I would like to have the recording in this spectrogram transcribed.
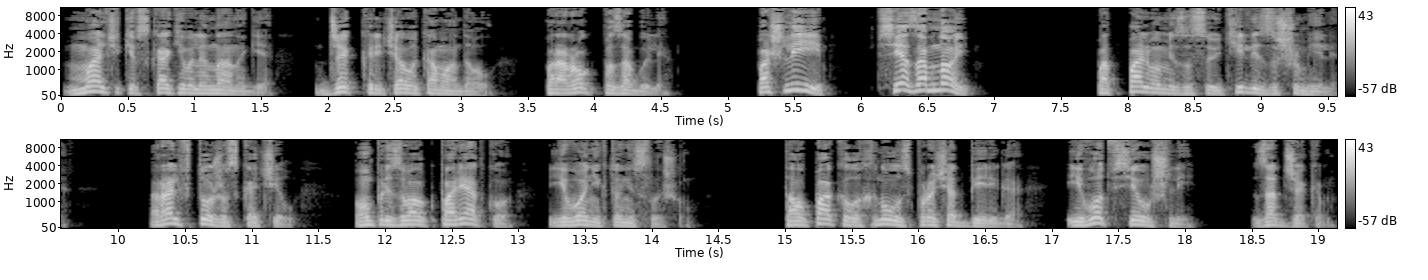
Мальчики вскакивали на ноги. Джек кричал и командовал. Пророк позабыли. «Пошли! Все за мной!» Под пальмами засуетились, зашумели. Ральф тоже вскочил. Он призывал к порядку, его никто не слышал. Толпа колыхнулась прочь от берега, и вот все ушли. За Джеком.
